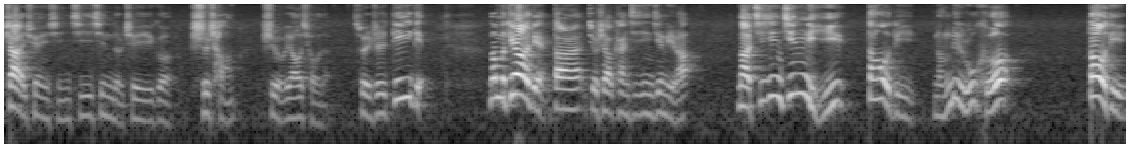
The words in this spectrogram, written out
债券型基金的这一个时长是有要求的。所以这是第一点。那么第二点，当然就是要看基金经理了。那基金经理到底能力如何？到底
